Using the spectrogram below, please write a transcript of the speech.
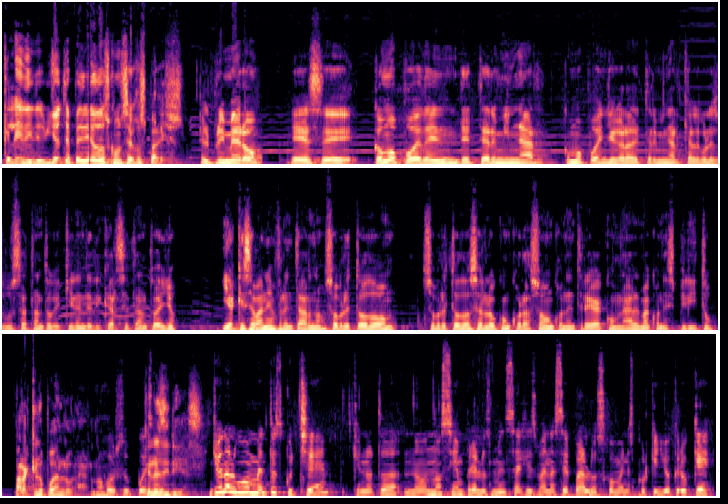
qué le Yo te pediría dos consejos para ellos. El primero es eh, cómo pueden determinar, cómo pueden llegar a determinar que algo les gusta tanto que quieren dedicarse tanto a ello y a qué se van a enfrentar, ¿no? Sobre todo sobre todo hacerlo con corazón, con entrega, con alma, con espíritu, para que lo puedan lograr, ¿no? Por supuesto. ¿Qué les dirías? Yo en algún momento escuché que no, no, no siempre los mensajes van a ser para los jóvenes, porque yo creo que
